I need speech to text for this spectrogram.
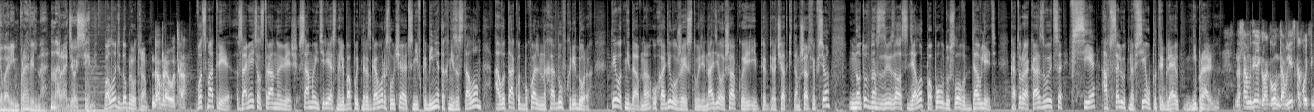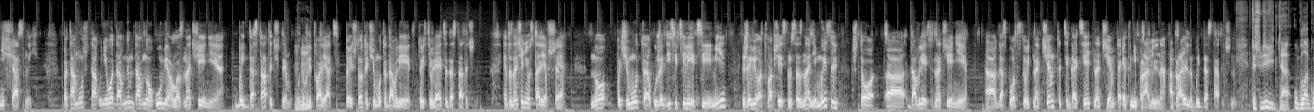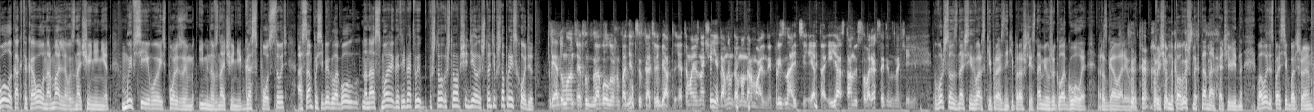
Говорим правильно на Радио 7. Володя, доброе утро. Доброе утро. Вот смотри, заметил странную вещь. Самые интересные любопытные разговоры случаются не в кабинетах, не за столом, а вот так вот буквально на ходу в коридорах. Ты вот недавно уходил уже из студии, надел шапку и перчатки, там шарфик, все, но тут у нас завязался диалог по поводу слова «давлеть», которое, оказывается, все, абсолютно все употребляют неправильно. На самом деле глагол «давлеть» какой-то несчастный потому что у него давным-давно умерло значение быть достаточным, удовлетворять. То есть что-то чему-то давлеет, то есть является достаточным. Это значение устаревшее. Но почему-то уже десятилетиями живет в общественном сознании мысль, что э, давлеть в значении господствовать над чем-то, тяготеть над чем-то, это неправильно, а правильно быть достаточным. То есть удивительно, у глагола как такового нормального значения нет. Мы все его используем именно в значении господствовать, а сам по себе глагол на нас смотрит и говорит, ребят, вы что, что вообще делаете? Что, типа, что происходит? Я думаю, этот глагол должен подняться и сказать, ребят, это мое значение давным-давно нормальное. Признайте это, и я останусь в словарях с этим значением. Вот что значит январские праздники прошли. С нами уже глаголы разговаривают. Причем на повышенных тонах, очевидно. Володя, спасибо большое.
